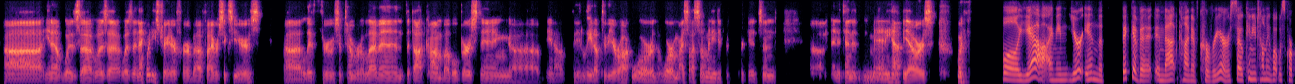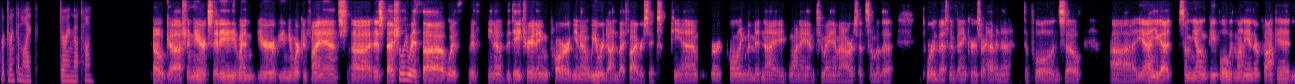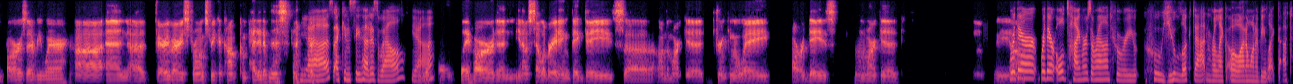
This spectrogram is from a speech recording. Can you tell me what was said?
uh, you know was uh, was uh, was an equities trader for about five or six years. Uh, lived through September 11th, the dot com bubble bursting, uh, you know, the lead up to the Iraq War and the war. I saw so many different markets and uh, and attended many happy hours with. Well, yeah. I mean, you're in the thick of it in that kind of career. So, can you tell me what was corporate drinking like? During that time? Oh gosh, in New York City, when you're in you work in finance, uh, especially with uh, with with you know the day trading part, you know we were done by five or six p.m. We are pulling the midnight, one a.m., two a.m. hours that some of the poor investment bankers are having to to pull, and so uh, yeah, you got some young people with money in their pocket and bars everywhere, uh, and a very, very strong streak of comp- competitiveness. yes, I can see that as well. Yeah, play hard and you know celebrating big days uh, on the market, drinking away hard days on the market. We, were um, there were there old timers around who were you who you looked at and were like, oh, I don't want to be like that.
